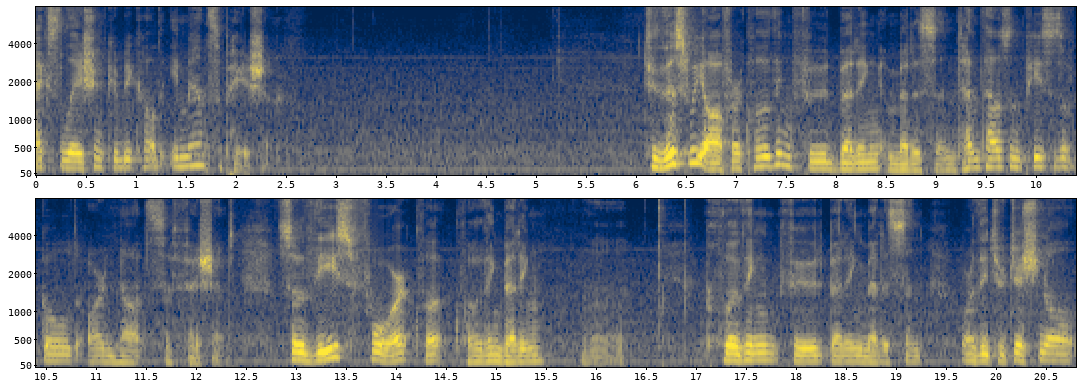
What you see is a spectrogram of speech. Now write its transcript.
exhalation could be called emancipation. To this we offer clothing, food, bedding, medicine. 10,000 pieces of gold are not sufficient. So these four clo- clothing, bedding, uh, clothing, food, bedding, medicine, or the traditional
